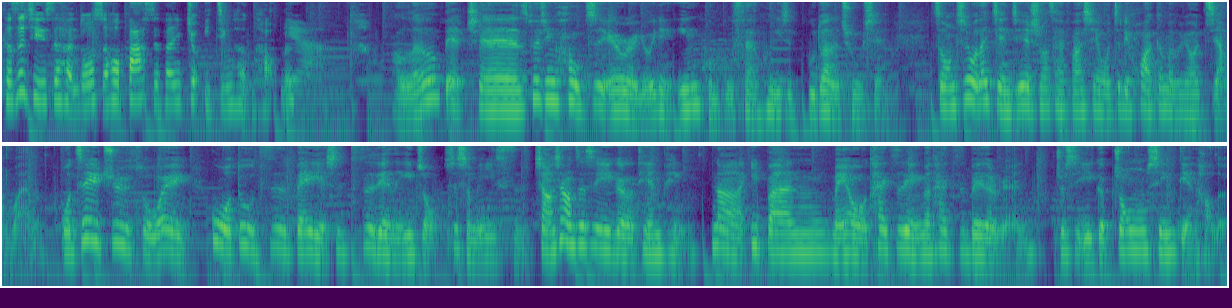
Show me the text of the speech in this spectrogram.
可是其实很多时候八十分就已经很好了。Yeah，Hello bitches，最近后置 error 有一点阴魂不散，会一直不断的出现。总之，我在剪辑的时候才发现，我这里话根本没有讲完。我这一句所谓过度自卑也是自恋的一种，是什么意思？想象这是一个天平，那一般没有太自恋，也没有太自卑的人，就是一个中心点。好了，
